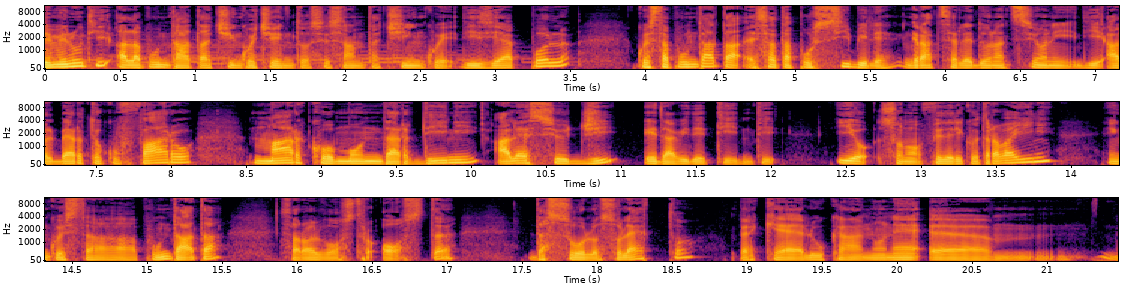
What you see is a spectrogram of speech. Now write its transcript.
Benvenuti alla puntata 565 di Easy Apple. Questa puntata è stata possibile grazie alle donazioni di Alberto Cuffaro, Marco Mondardini, Alessio G e Davide Tinti. Io sono Federico Travaini e in questa puntata sarò il vostro host, da solo soletto, perché Luca non, è, ehm,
